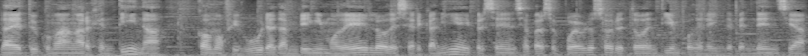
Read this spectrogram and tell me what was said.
La de Tucumán, Argentina, como figura también y modelo de cercanía y presencia para su pueblo, sobre todo en tiempos de la independencia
